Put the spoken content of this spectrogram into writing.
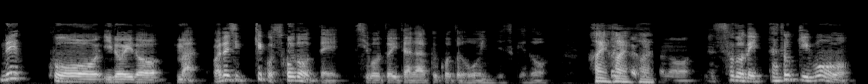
で、こう、いろいろ、まあ、私結構外で仕事いただくことが多いんですけど、はいはいはい。その、外で行った時も、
